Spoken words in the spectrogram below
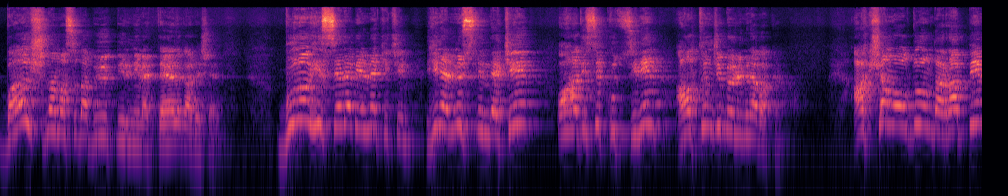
bağışlaması da büyük bir nimet değerli kardeşlerim. Bunu hissedebilmek için yine Müslim'deki o hadisi kutsinin 6. bölümüne bakın. Akşam olduğunda Rabbim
